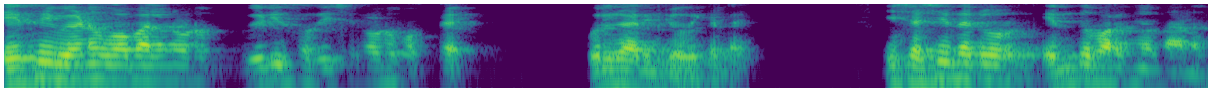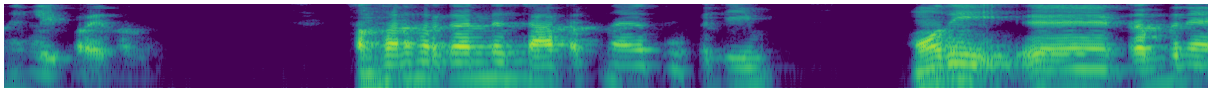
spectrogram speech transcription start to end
കെ സി വേണുഗോപാലിനോടും വി ഡി സതീശനോടും ഒക്കെ ഒരു കാര്യം ചോദിക്കട്ടെ? ഈ ശശി തരൂർ എന്ത് പറഞ്ഞു എന്നാണ് നിങ്ങൾ ഈ പറയുന്നത്? സംസ്ഥാന സർക്കാരിന്റെ സ്റ്റാർട്ടപ്പ് നയത്തെ പറ്റിയും മോദി ട്രംപിനെ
